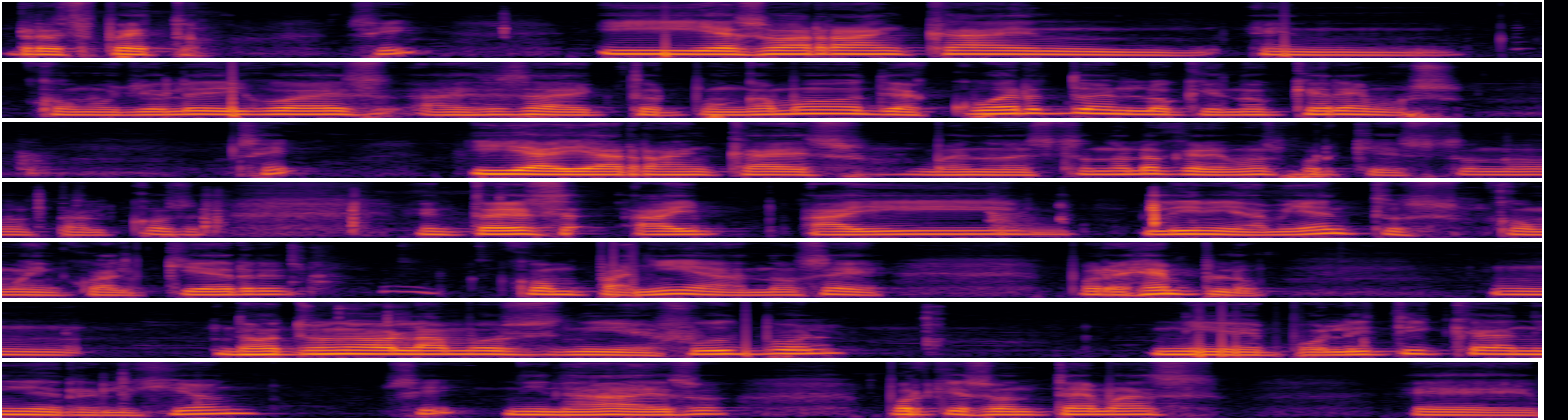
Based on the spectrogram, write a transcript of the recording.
respeto, ¿sí? Y eso arranca en, en como yo le digo a veces, a veces a Héctor, pongámonos de acuerdo en lo que no queremos. Y ahí arranca eso. Bueno, esto no lo queremos porque esto no tal cosa. Entonces hay, hay lineamientos, como en cualquier compañía, no sé. Por ejemplo, mm, nosotros no hablamos ni de fútbol, ni de política, ni de religión, ¿sí? Ni nada de eso, porque son temas eh,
